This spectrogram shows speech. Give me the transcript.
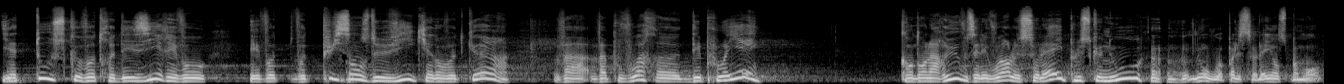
il y a tout ce que votre désir et, votre puissance de vie qu'il y a dans votre cœur va, va pouvoir euh, déployer. Quand dans la rue, vous allez voir le soleil plus que nous, nous on ne voit pas le soleil en ce moment.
